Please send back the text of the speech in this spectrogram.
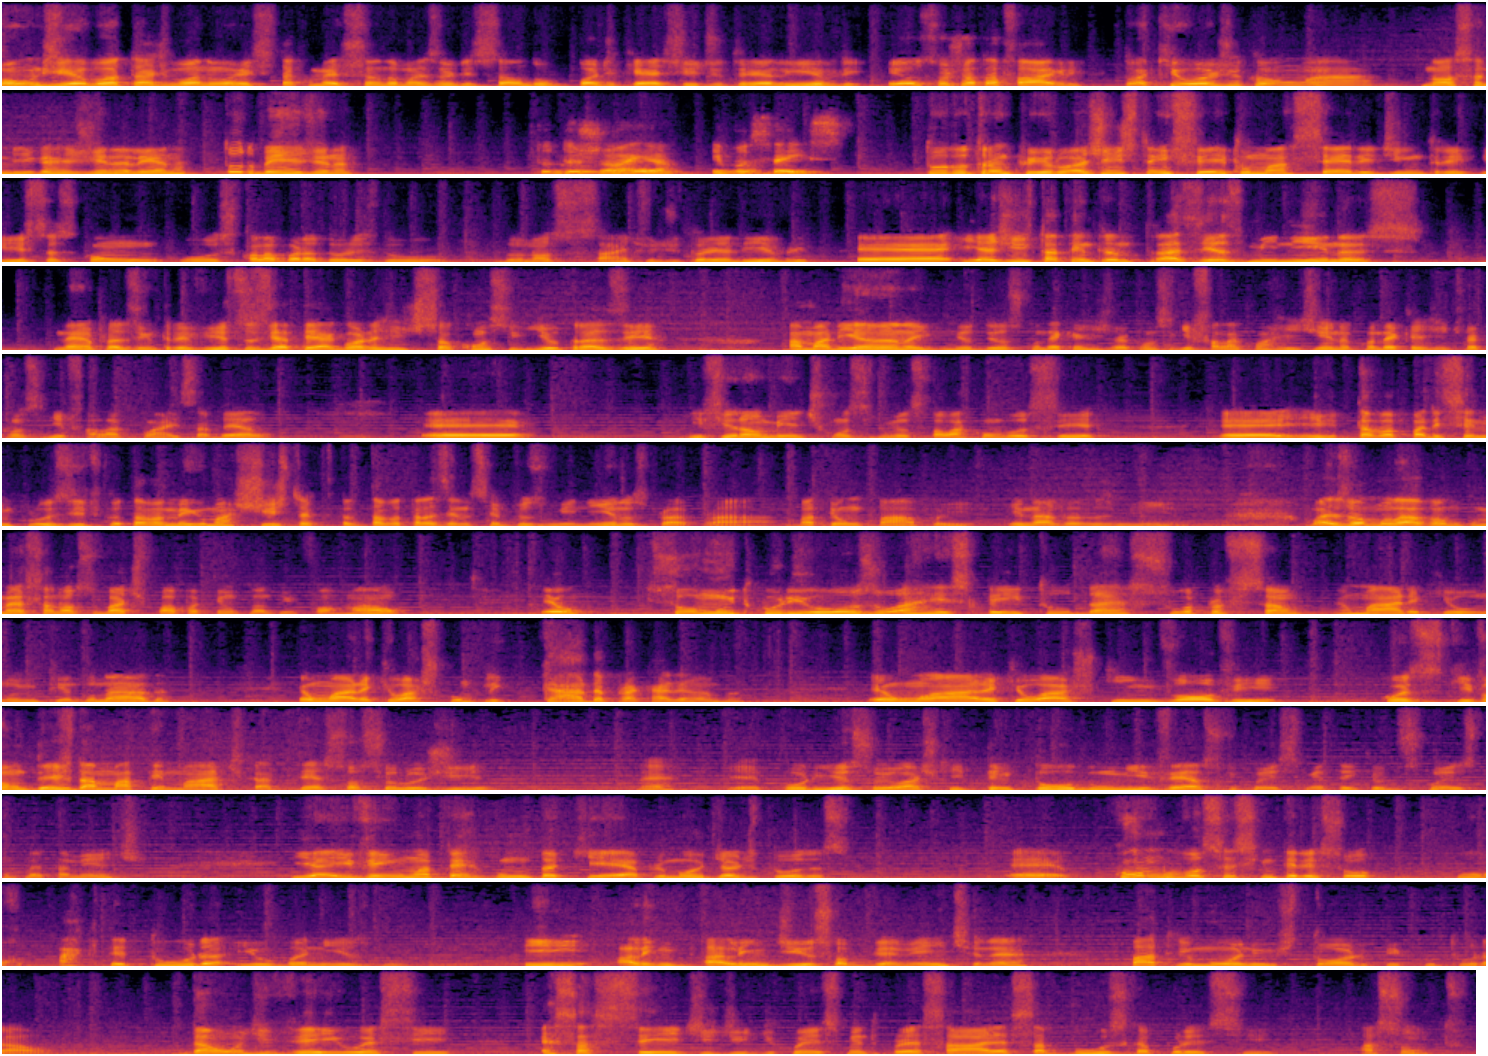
Bom dia, boa tarde, boa noite. Está começando mais uma edição do podcast Editoria Livre. Eu sou J. Fagre. Estou aqui hoje com a nossa amiga Regina Helena. Tudo bem, Regina? Tudo jóia. E vocês? Tudo tranquilo. A gente tem feito uma série de entrevistas com os colaboradores do, do nosso site, Editoria Livre, é, e a gente está tentando trazer as meninas né, para as entrevistas, e até agora a gente só conseguiu trazer a Mariana. E, meu Deus, quando é que a gente vai conseguir falar com a Regina? Quando é que a gente vai conseguir falar com a Isabela? É, e finalmente conseguimos falar com você. É, e tava parecendo, inclusive, que eu tava meio machista, que eu tava trazendo sempre os meninos para bater um papo e, e nada das meninas. Mas vamos lá, vamos começar nosso bate-papo aqui um tanto informal. Eu sou muito curioso a respeito da sua profissão. É uma área que eu não entendo nada, é uma área que eu acho complicada pra caramba, é uma área que eu acho que envolve coisas que vão desde a matemática até a sociologia, né? É, por isso eu acho que tem todo um universo de conhecimento aí que eu desconheço completamente. E aí vem uma pergunta que é a primordial de todas. É, como você se interessou por arquitetura e urbanismo? E, além, além disso, obviamente, né, patrimônio histórico e cultural. Da onde veio esse, essa sede de, de conhecimento por essa área, essa busca por esse assunto?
